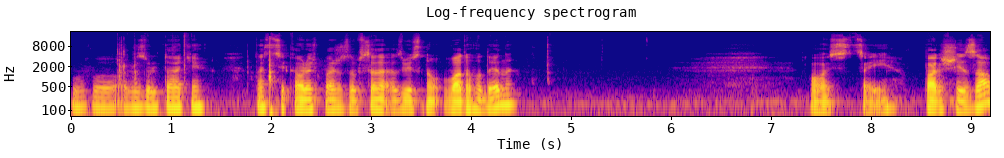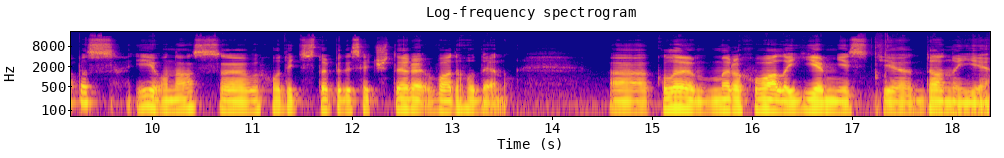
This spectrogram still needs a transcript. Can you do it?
в результаті. Нас цікавлять перш за все, звісно, ватт години. Ось цей перший запис, і у нас е, виходить 154 Вт годину. Е, Коли ми рахували ємність е, даної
